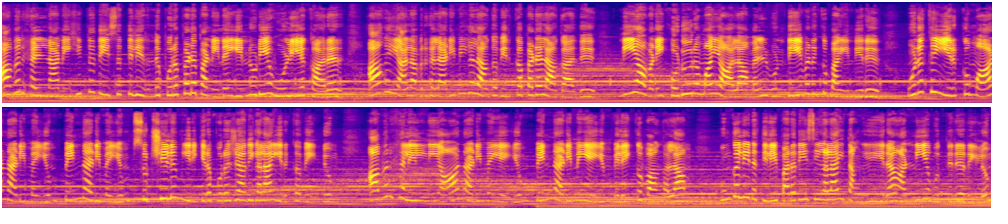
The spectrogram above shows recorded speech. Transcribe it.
அவர்கள் நான் எகிப்து தேசத்தில் இருந்து புறப்பட பண்ணின என்னுடைய ஊழியக்காரர். ஆகையால் அவர்கள் அடிமைகளாக விற்கப்படலாகாது. நீ அவனை கொடூரமாய் ஆளாமல் உன் தேவனுக்கு பயந்திரு. உனக்கு இருக்கும் ஆண் அடிமையும் பெண் அடிமையும் சுற்றிலும் இருக்கிற புறஜாதிகளாய் இருக்க வேண்டும். அவர்களில் நீ ஆண் அடிமையையும் பெண் அடிமையையும் விலைக்கு வாங்கலாம். உங்களிடத்திலே பரதேசிகளாய் தங்குகிற அந்நிய புத்திரரிலும்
